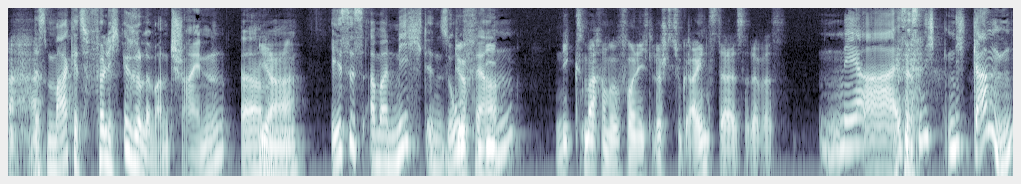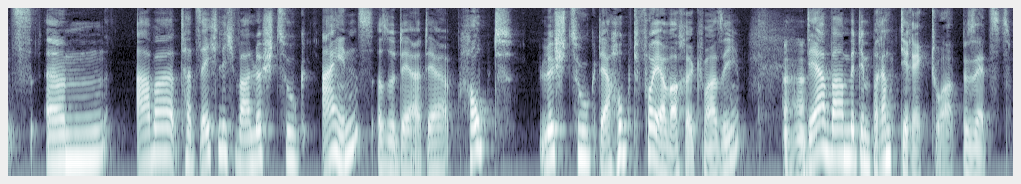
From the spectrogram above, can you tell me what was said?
Aha. Das mag jetzt völlig irrelevant scheinen. Ähm, ja. Ist es aber nicht insofern. Nichts machen, bevor nicht Löschzug 1 da ist, oder was? Ja, es ist nicht, nicht ganz. Ähm, aber tatsächlich war Löschzug 1, also der, der Hauptlöschzug der Hauptfeuerwache quasi, Aha. der war mit dem Branddirektor besetzt.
